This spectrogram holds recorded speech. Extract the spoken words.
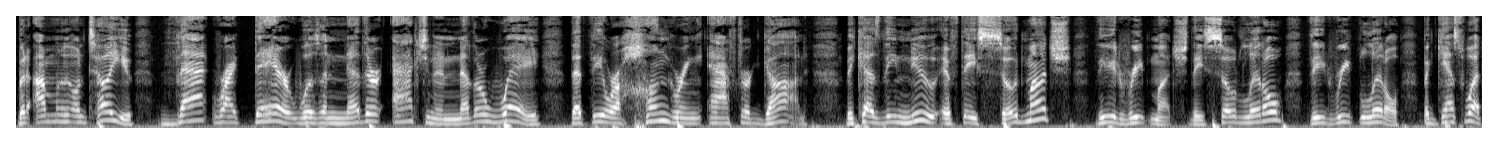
But I'm going to tell you that right there was another action, another way that they were hungering after God because they knew if they sowed much, they'd reap much. They sowed little, they'd reap little. But guess what?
